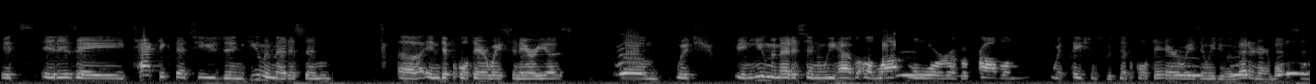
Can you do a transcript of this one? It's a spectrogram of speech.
it's it is a tactic that's used in human medicine uh, in difficult airway scenarios, um, which in human medicine we have a lot more of a problem with patients with difficult airways than we do in veterinary medicine.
